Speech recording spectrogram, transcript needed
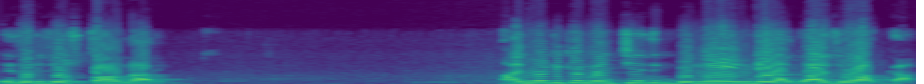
ఎదురు చూస్తూ ఉన్నారు. అన్నిటికీ మించింది మినీ ఇండియా గాజువాక.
